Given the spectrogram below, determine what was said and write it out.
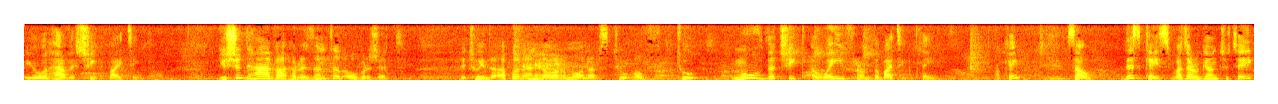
You will have a cheek biting. You should have a horizontal overjet between the upper and lower molars to, of, to move the cheek away from the biting plane. Okay? So, this case, what are we going to take?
